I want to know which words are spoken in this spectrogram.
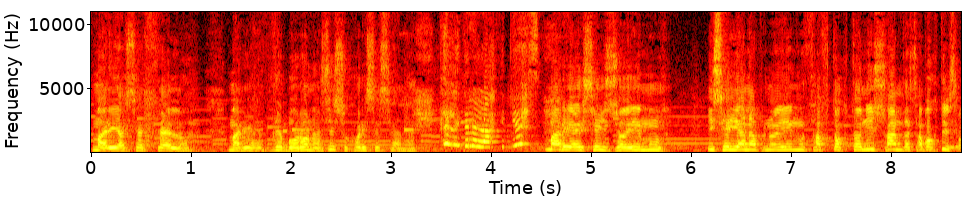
Μαρία σε θέλω. Μαρία δεν μπορώ να ζήσω χωρίς εσένα. Καλά, τρελάθηκες. Μαρία είσαι η ζωή μου. Είσαι η αναπνοή μου. Θα αυτοκτονήσω αν δεν σε αποκτήσω.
